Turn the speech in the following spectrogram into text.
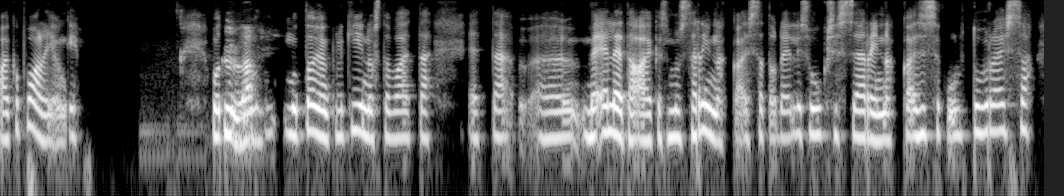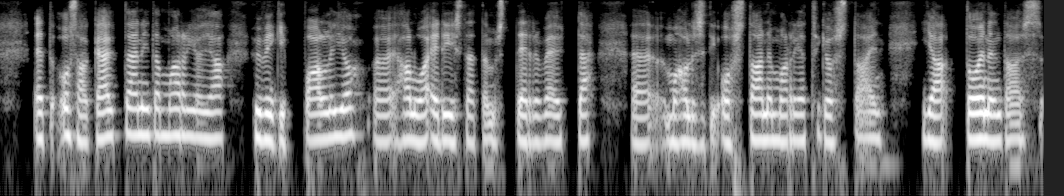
aika paljonkin. Mutta mut toi on kyllä kiinnostavaa, että, että me eletään aika semmoisissa rinnakkaisissa todellisuuksissa ja rinnakkaisissa kulttuureissa, että osa käyttää niitä marjoja hyvinkin paljon, haluaa edistää tämmöistä terveyttä, mahdollisesti ostaa ne marjat jostain, ja toinen taas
